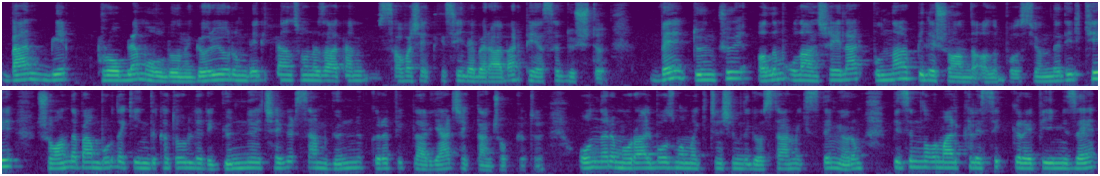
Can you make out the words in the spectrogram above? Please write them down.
ben bir problem olduğunu görüyorum dedikten sonra zaten savaş etkisiyle beraber piyasa düştü. Ve dünkü alım olan şeyler bunlar bile şu anda alım pozisyonunda değil ki şu anda ben buradaki indikatörleri günlüğe çevirsem günlük grafikler gerçekten çok kötü. Onları moral bozmamak için şimdi göstermek istemiyorum. Bizim normal klasik grafiğimize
